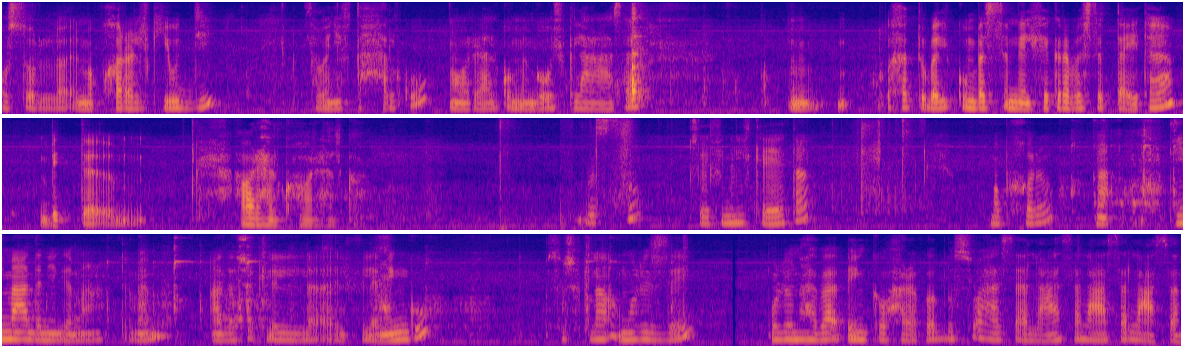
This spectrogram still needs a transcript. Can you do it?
بصوا المبخرة ال cute دي. ثواني أفتحها لكم أوريها لكم من جوه شكلها عسل. خدتوا بالكم بس من الفكرة بس بتاعتها. بت هوريها لكم هوريها لكم. بصوا شايفين الكياتة مبخرة. دي معدن يا جماعة. تمام؟ على شكل الفلامينجو. بصوا شكلها قمر إزاي؟ ولونها بقى بينك وحركات. بصوا عسل عسل عسل عسل.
